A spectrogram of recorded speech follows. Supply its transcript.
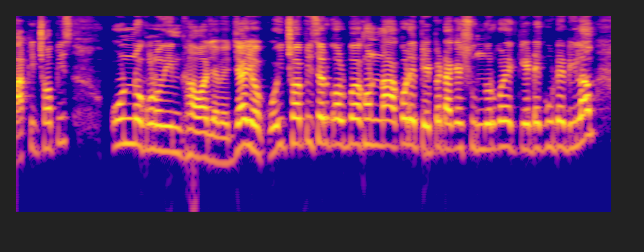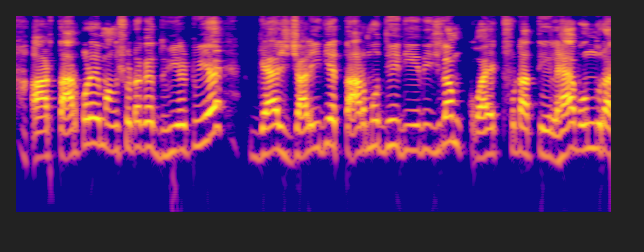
বাকি ছ পিস অন্য কোনো দিন খাওয়া যাবে। যাই হোক, ওই ছ পিসের গল্প এখন না করে পেঁপেটাকে সুন্দর করে কেটে কুটে নিলাম, আর তারপরে মাংসটাকে ধুয়ে টুয়ে গ্যাস জ্বালিয়ে দিয়ে তার মধ্যেই দিয়ে দিয়েছিলাম কয়েক ফোঁটা তেল। হ্যাঁ বন্ধুরা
